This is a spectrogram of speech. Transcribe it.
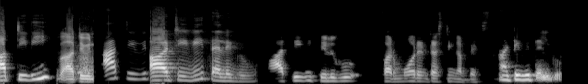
RTV RTV RTV RTV Telugu RTV Telugu for more interesting updates RTV Telugu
